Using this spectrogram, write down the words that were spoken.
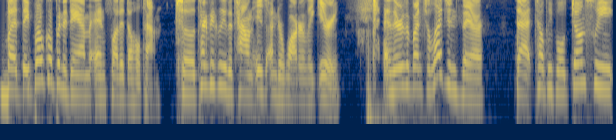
but they broke open a dam and flooded the whole town. So technically, the town is underwater, Lake Leary, and there's a bunch of legends there that tell people don't swim,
